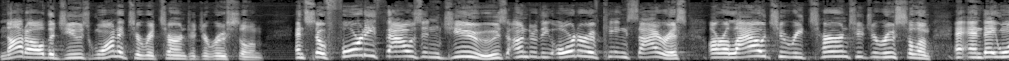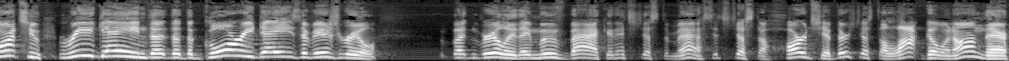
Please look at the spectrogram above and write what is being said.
not all the Jews wanted to return to Jerusalem. And so 40,000 Jews, under the order of King Cyrus, are allowed to return to Jerusalem. And they want to regain the, the, the glory days of Israel. But really, they move back and it's just a mess. It's just a hardship. There's just a lot going on there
